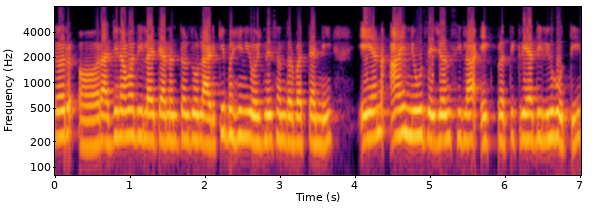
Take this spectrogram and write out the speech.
तर राजीनामा दिलाय. त्यानंतर जो लाडकी बहीण योजनेसंदर्भात त्यांनी ए एन आय न्यूज एजन्सीला एक प्रतिक्रिया दिली होती.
